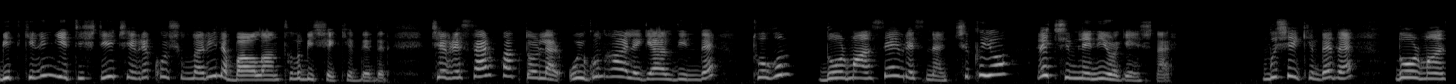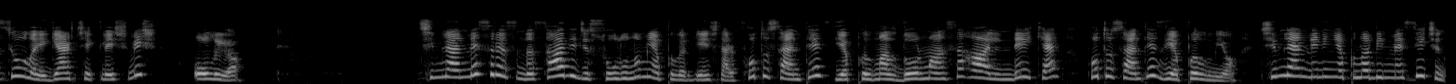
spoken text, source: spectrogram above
bitkinin yetiştiği çevre koşullarıyla bağlantılı bir şekildedir. Çevresel faktörler uygun hale geldiğinde tohum dormansi evresinden çıkıyor ve çimleniyor gençler. Bu şekilde de dormansi olayı gerçekleşmiş oluyor. Çimlenme sırasında sadece solunum yapılır gençler. Fotosentez yapılmaz. Dormansi halindeyken fotosentez yapılmıyor. Çimlenmenin yapılabilmesi için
